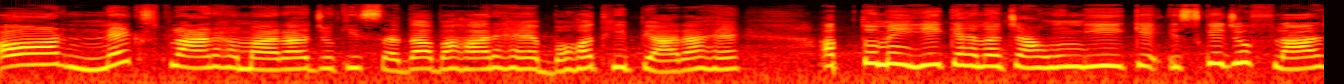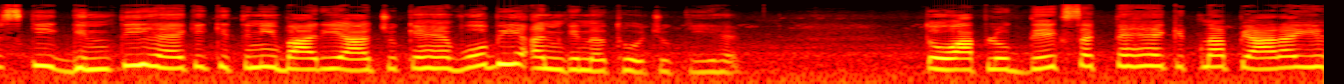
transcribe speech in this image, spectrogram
और नेक्स्ट फ्लावर हमारा, जो कि सदाबहार है, बहुत ही प्यारा है। अब तो मैं ये कहना चाहूँगी कि इसके जो फ्लावर्स की गिनती है कि कितनी बार ये आ चुके हैं, वो भी अनगिनत हो चुकी है। तो आप लोग देख सकते हैं कितना प्यारा ये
